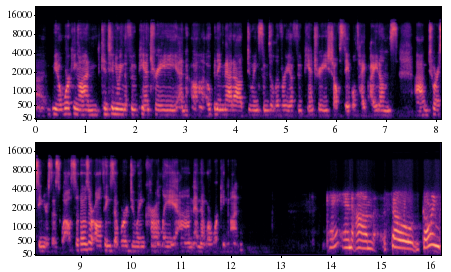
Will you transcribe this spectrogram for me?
uh, you know, working on continuing the food pantry and uh, opening that up, doing some delivery of food pantry shelf stable type items um, to our seniors as well. So those are all things that we're doing currently um, and that we're working on. Okay, and um, so going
